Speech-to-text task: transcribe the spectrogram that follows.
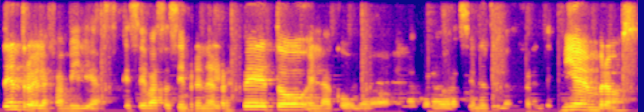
dentro de las familias, que se basa siempre en el respeto, en la, colaboración entre los diferentes miembros.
